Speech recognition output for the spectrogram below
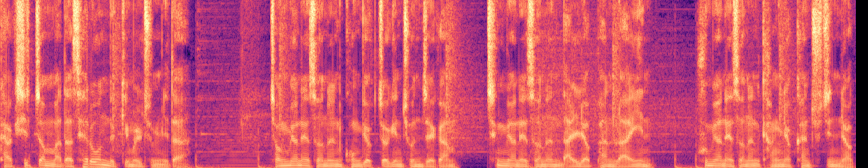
각 시점마다 새로운 느낌을 줍니다. 정면에서는 공격적인 존재감, 측면에서는 날렵한 라인, 후면에서는 강력한 추진력,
